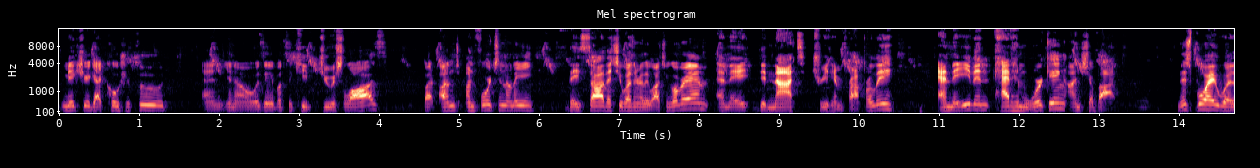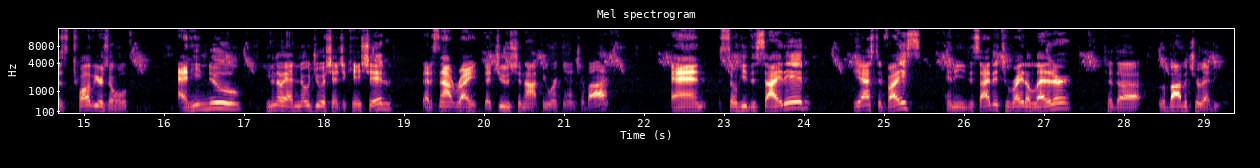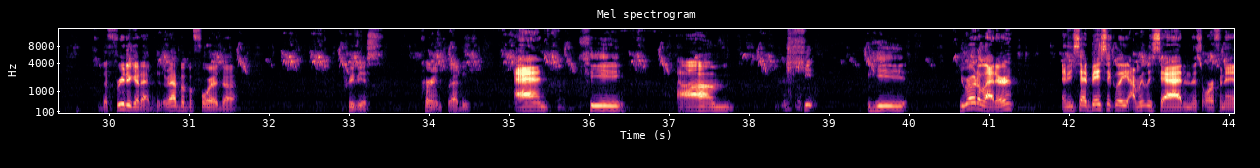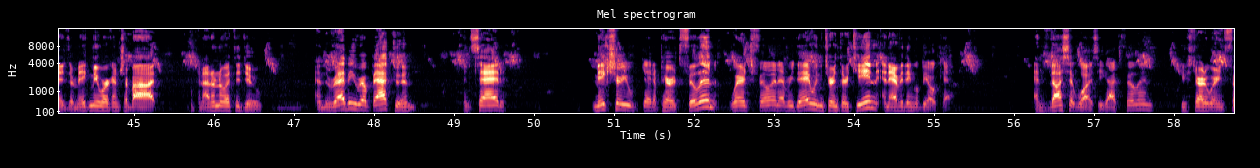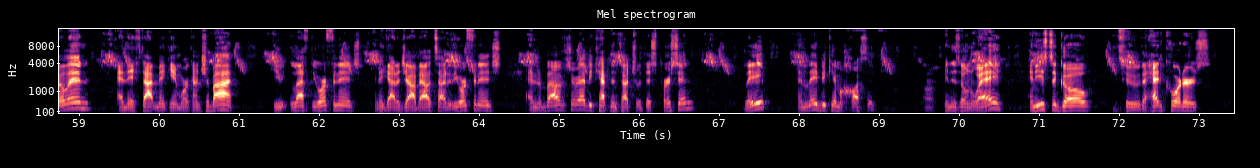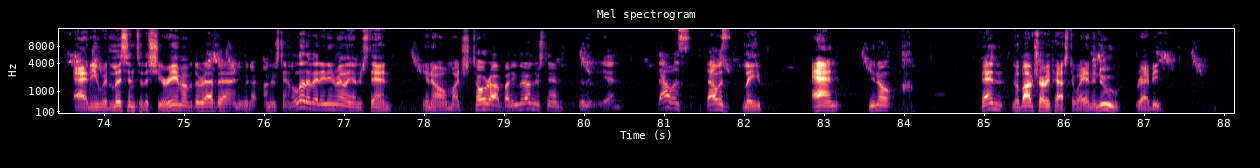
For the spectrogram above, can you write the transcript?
make sure he got kosher food, and you know was able to keep Jewish laws. But un- unfortunately, they saw that she wasn't really watching over him, and they did not treat him properly. And they even had him working on Shabbat. This boy was 12 years old, and he knew, even though he had no Jewish education, that it's not right that Jews should not be working on Shabbat. And so he decided, he asked advice, and he decided to write a letter to the Lubavitcher Rebbe, to the Frierdiker Rebbe, the Rebbe before the previous current Rebbe. And he, um, he, he, he wrote a letter and he said basically, I'm really sad in this orphanage. They're making me work on Shabbat, and I don't know what to do. And the Rebbe wrote back to him and said, Make sure you get a pair of tefillin, wear tefillin every day when you turn 13, and everything will be okay. And thus it was. He got tefillin, he started wearing tefillin, and they stopped making him work on Shabbat. He left the orphanage, and he got a job outside of the orphanage. And the Lubavitcher Rebbe kept in touch with this person, Leib, and Leib became a chassid in his own way. And he used to go to the headquarters and he would listen to the shirim of the Rebbe and he would understand a little bit. He didn't really understand, you know, much Torah, but he would understand. And that was that was Leib. And you know, then the Lubavitcher Rebbe passed away, and the new Rebbe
